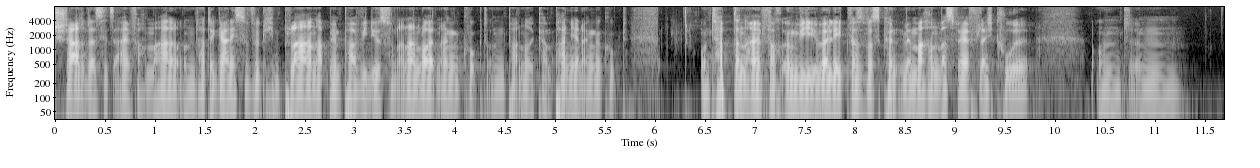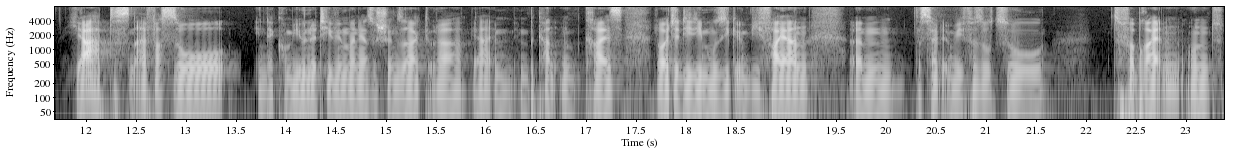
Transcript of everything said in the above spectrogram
starte das jetzt einfach mal und hatte gar nicht so wirklich einen Plan, habe mir ein paar Videos von anderen Leuten angeguckt und ein paar andere Kampagnen angeguckt und habe dann einfach irgendwie überlegt, was, was könnten wir machen, was wäre vielleicht cool und ähm, ja, habe das dann einfach so in der Community, wie man ja so schön sagt, oder ja, im, im Bekanntenkreis, Leute, die die Musik irgendwie feiern, ähm, das halt irgendwie versucht zu, zu verbreiten und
